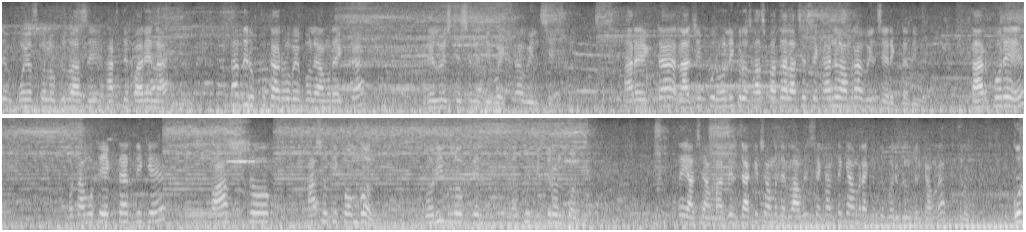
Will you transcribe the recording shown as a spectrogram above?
যে বয়স্ক লোকগুলো আছে হাঁটতে পারে না। তাদের উপকার হবে বলে আমরা একটা রেলওয়ে স্টেশনে দিব একটা হুইল চেয়ার আর একটা রাজীবপুর হলিক্রস হাসপাতাল আছে সেখানেও আমরা হুইল চেয়ার একটা দিব। তারপরে মোটামুটি একটার দিকে পাঁচশো পাঁচশোটি কম্বল গরিব লোকদের মধ্যে বিতরণ করব এটাই আছে আমাদের যা কিছু আমাদের লাভ হয় সেখান থেকে আমরা কিন্তু গরিব লোকদেরকে আমরা বিতরণ করি। কোন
